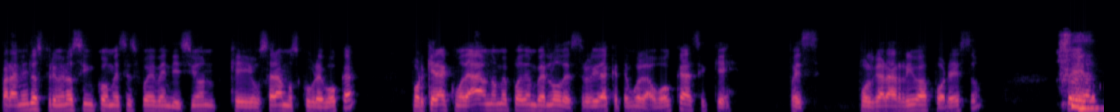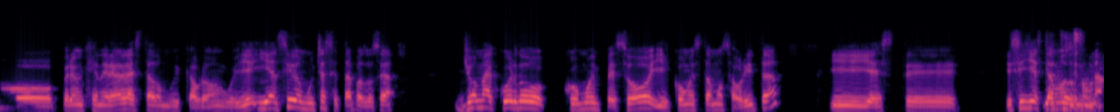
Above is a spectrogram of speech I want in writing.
para mí los primeros cinco meses fue bendición que usáramos cubreboca, porque era como de, ah, no me pueden ver lo destruida que tengo la boca, así que, pues, pulgar arriba por eso. Pero, pero en general ha estado muy cabrón, güey. Y, han sido muchas etapas, o sea, yo me acuerdo cómo empezó y cómo estamos ahorita, y este, y sí, ya estamos en una...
